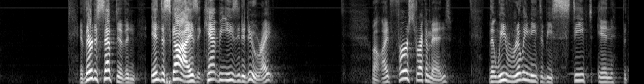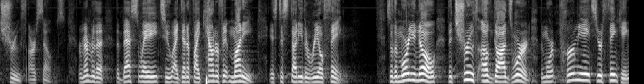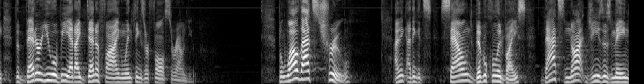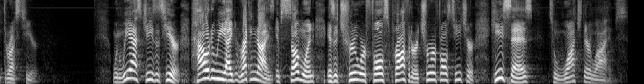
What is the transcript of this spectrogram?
If they're deceptive and in disguise, it can't be easy to do, right? Well, I'd first recommend that we really need to be steeped in the truth ourselves. Remember, the, the best way to identify counterfeit money is to study the real thing. So, the more you know the truth of God's word, the more it permeates your thinking, the better you will be at identifying when things are false around you. But while that's true, I think, I think it's sound biblical advice. That's not Jesus' main thrust here. When we ask Jesus here, how do we recognize if someone is a true or false prophet or a true or false teacher? He says to watch their lives.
